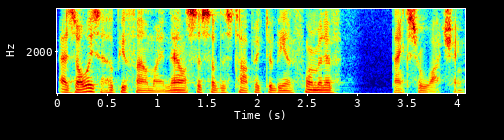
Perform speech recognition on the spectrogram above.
As always, I hope you found my analysis of this topic to be informative. Thanks for watching.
